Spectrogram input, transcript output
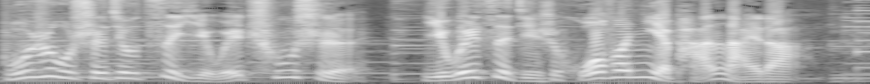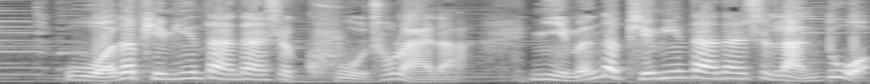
不入世就自以为出世，以为自己是活佛涅盘来的。我的平平淡淡是苦出来的，你们的平平淡淡是懒惰，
